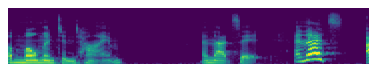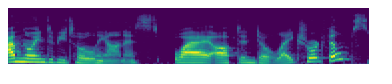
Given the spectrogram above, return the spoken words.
a moment in time and that's it. And that's I'm going to be totally honest. Why I often don't like short films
